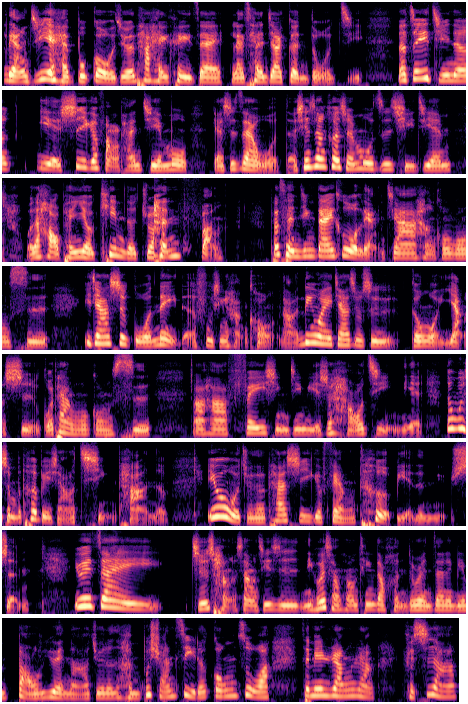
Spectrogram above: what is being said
两集也还不够，我觉得他还可以再来参加更多集。那这一集呢，也是一个访谈节目，也是在我的线上课程募资期间，我的好朋友 Kim 的专访。他曾经待过两家航空公司，一家是国内的复兴航空，然后另外一家就是跟我一样是国泰航空公司。那他飞行经历也是好几年。那为什么特别想要请他呢？因为我觉得她是一个非常特别的女生，因为在。职场上，其实你会常常听到很多人在那边抱怨啊，觉得很不喜欢自己的工作啊，在那边嚷嚷。可是啊，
